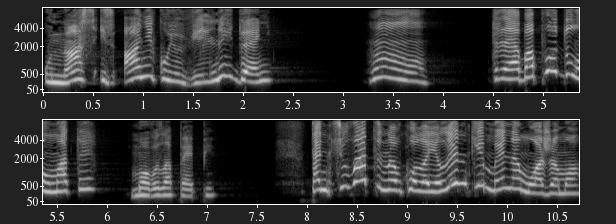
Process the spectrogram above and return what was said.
У нас із Анікою вільний день, Хм, треба подумати. мовила Пепі. Танцювати навколо ялинки ми не можемо,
